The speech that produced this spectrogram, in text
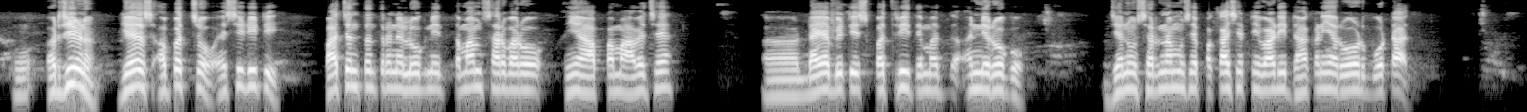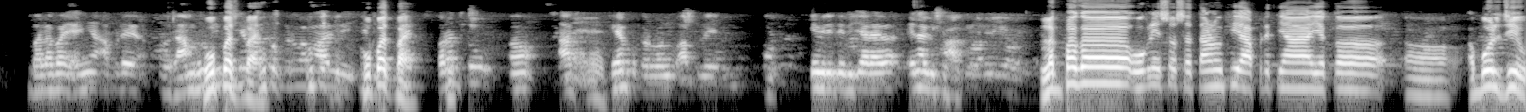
અરજીણ ગેસ અપચો એસિડિટી પાચન તંત્રને લોગની તમામ સારવારો અહીંયા આપવામાં આવે છે ડાયાબિટીસ પથરી તેમજ અન્ય રોગો જેનું સરનામું છે પકાશેટની વાડી ઢાંકણિયા રોડ બોટાદ બાલાભાઈ અહીંયા આપણે રામરૂપી ભૂપતભાઈ. ભૂપતભાઈ. પરંતુ આ કેમ્પ કરવાનું આપને કેવી રીતે વિચાર આવ્યા એના વિશે શું કહેશો? લગભગ ઓગણીસો સત્તાણું થી આપણે ત્યાં એક અબોલ જીવ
